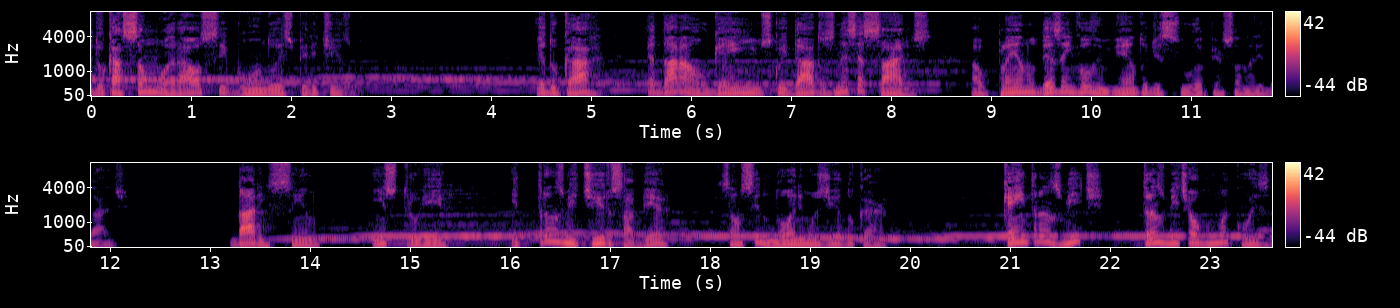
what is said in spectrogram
Educação moral segundo o Espiritismo. Educar é dar a alguém os cuidados necessários ao pleno desenvolvimento de sua personalidade. Dar ensino, instruir e transmitir o saber são sinônimos de educar. Quem transmite, transmite alguma coisa.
